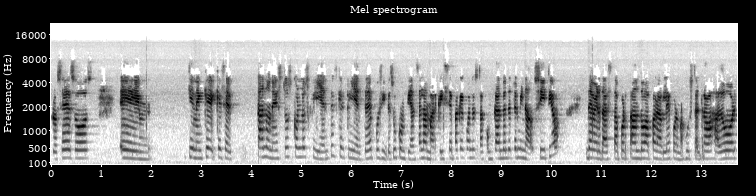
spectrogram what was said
procesos, eh, tienen que, que ser tan honestos con los clientes que el cliente deposite su confianza en la marca y sepa que cuando está comprando en determinado sitio, de verdad está aportando a pagarle de forma justa al trabajador,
